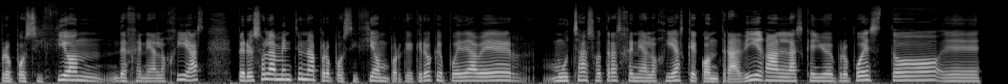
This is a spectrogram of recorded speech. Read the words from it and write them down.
proposición de genealogías, pero es solamente una proposición, porque creo que puede haber muchas otras genealogías que contradigan las que yo he propuesto, eh,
